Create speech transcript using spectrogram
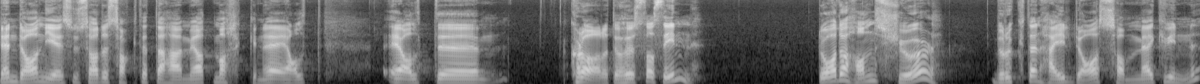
Den dagen Jesus hadde sagt dette her med at markene er alt, er alt eh, klare til å høstes inn, da hadde han sjøl brukt en hel dag sammen med ei kvinne.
